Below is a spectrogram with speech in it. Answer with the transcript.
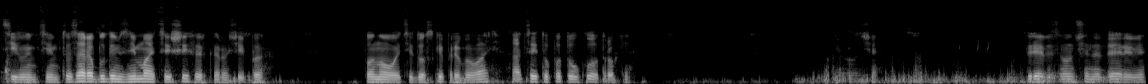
цілим цим. То зараз будемо знімати цей шифер, коротше, і по, по новій ці доски прибивати. А цей то потовкло трохи. Коротше. Дребіз, вон ще на дереві.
